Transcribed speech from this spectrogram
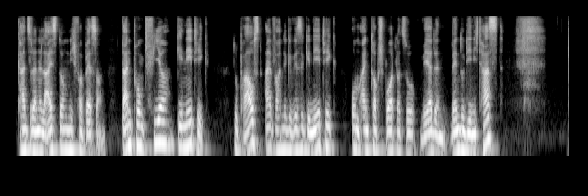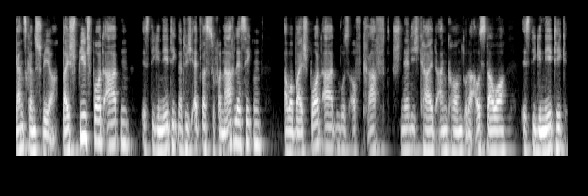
kannst du deine Leistung nicht verbessern. Dann Punkt 4, Genetik. Du brauchst einfach eine gewisse Genetik, um ein Top-Sportler zu werden. Wenn du die nicht hast, ganz, ganz schwer. Bei Spielsportarten ist die Genetik natürlich etwas zu vernachlässigen, aber bei Sportarten, wo es auf Kraft, Schnelligkeit ankommt oder Ausdauer, ist die Genetik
